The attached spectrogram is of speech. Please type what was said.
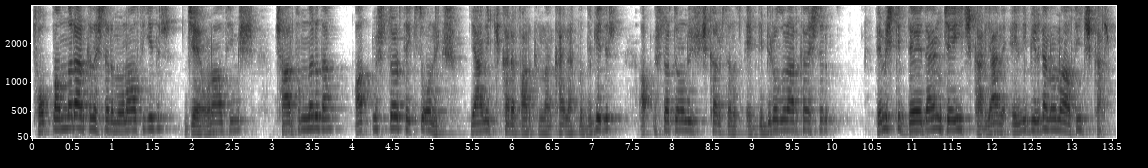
Toplamları arkadaşlarım 16 gelir. C 16'ymış. Çarpımları da 64 eksi 13. Yani 2 kare farkından kaynaklı bu gelir. 64'ten 13'ü çıkarırsanız 51 olur arkadaşlarım. Demiş ki D'den C'yi çıkar. Yani 51'den 16'yı çıkar.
